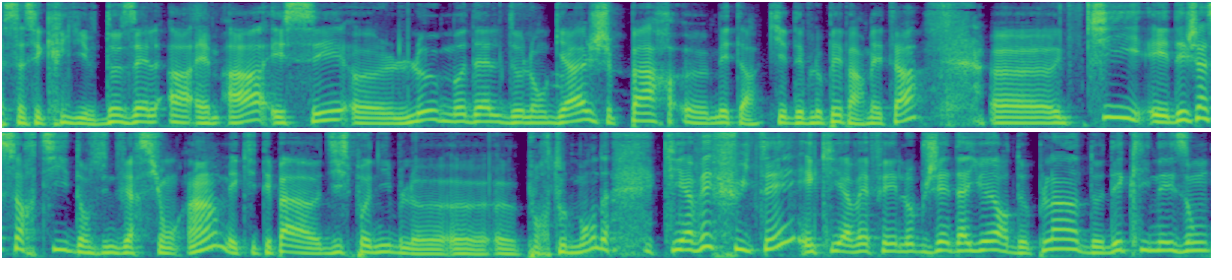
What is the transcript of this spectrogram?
ça s'écrit 2L-A-M-A et c'est euh, le modèle de langage par euh, Meta, qui est développé par Meta, euh, qui est déjà sorti dans une version 1, mais qui n'était pas disponible pour tout le monde, qui avait fuité et qui avait fait l'objet d'ailleurs de plein de déclinaisons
